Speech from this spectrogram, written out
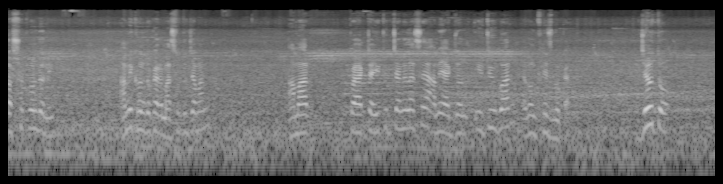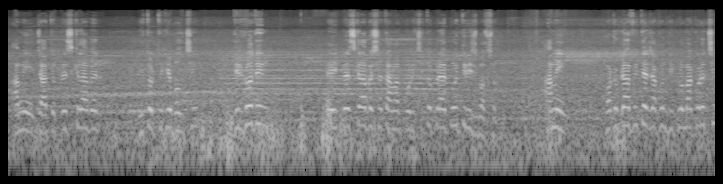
দর্শক মণ্ডলী, আমি খন্দকার মাসুদুজ্জামান। আমার কয়েকটা ইউটিউব চ্যানেল আছে, আমি একজন ইউটিউবার এবং ফেসবুকার। যেহেতু আমি জাতীয় প্রেস ক্লাবের ভিতর থেকে বলছি, দীর্ঘদিন এই প্রেস ক্লাবের সাথে আমার পরিচিত প্রায় পঁয়ত্রিশ বছর। আমি ফটোগ্রাফিতে যখন ডিপ্লোমা করেছি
